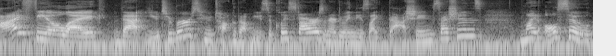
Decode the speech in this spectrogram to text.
I feel like that YouTubers who talk about musically stars and are doing these like bashing sessions, might also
